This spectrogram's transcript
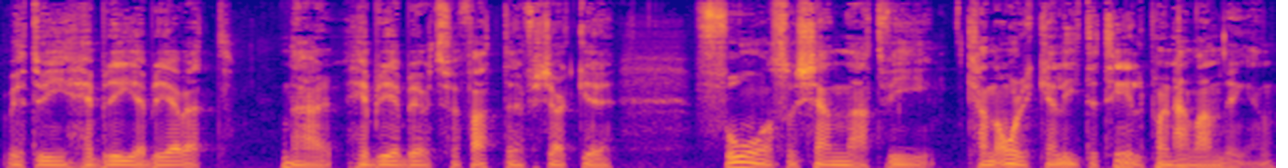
Vet du i Hebreerbrevet när Hebreerbrevets författare försöker få oss att känna att vi kan orka lite till på den här vandringen.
